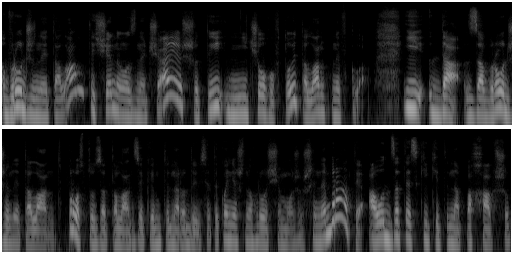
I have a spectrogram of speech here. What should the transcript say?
Вроджений талант ще не означає, що ти нічого в той талант не вклав. І да, за вроджений талант, просто за талант, з яким ти народився, ти, звісно, гроші можеш і не брати. А от за те, скільки ти напахав, щоб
